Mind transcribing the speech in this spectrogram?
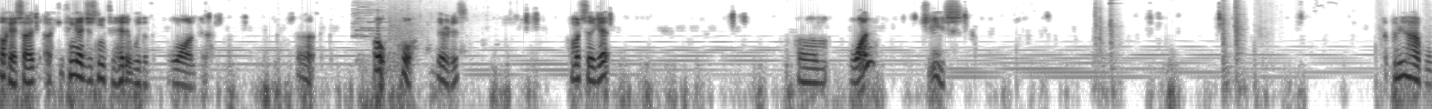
Okay, so I, I think I just need to hit it with a wand. Uh, oh, cool. There it is. How much did I get? Um, one? Jeez. I believe I have a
